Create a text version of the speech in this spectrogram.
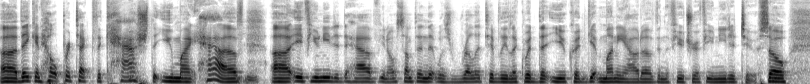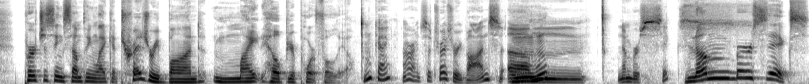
Uh, they can help protect the cash that you might have uh, if you needed to have you know something that was relatively liquid that you could get money out of in the future if you needed to. So purchasing something like a treasury bond might help your portfolio. Okay. All right. So treasury bonds. Um, Number six. Number six,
